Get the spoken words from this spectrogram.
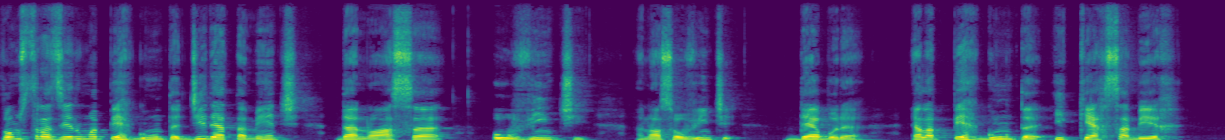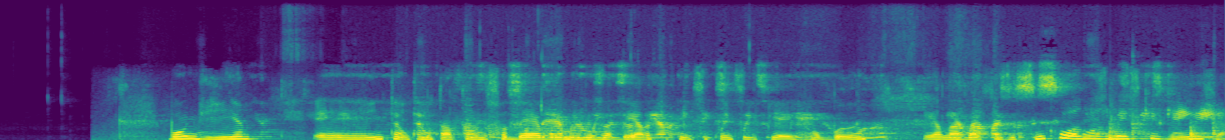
vamos trazer uma pergunta diretamente da nossa ouvinte, a nossa ouvinte Débora. Ela pergunta e quer saber Bom dia. É, então, como eu estava falando, eu sou Débora, mãe da Isabela, que tem sequência de Pierre Robin. Ela vai fazer cinco anos no mês que vem já.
